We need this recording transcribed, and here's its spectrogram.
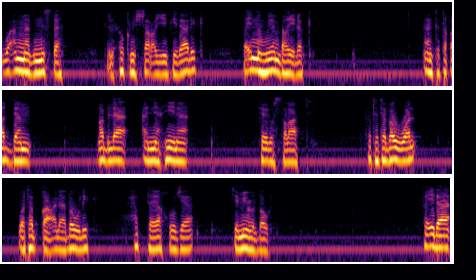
وأما بالنسبة للحكم الشرعي في ذلك فإنه ينبغي لك أن تتقدم قبل أن يحين فعل الصلاة فتتبول وتبقى على بولك حتى يخرج جميع البول فإذا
